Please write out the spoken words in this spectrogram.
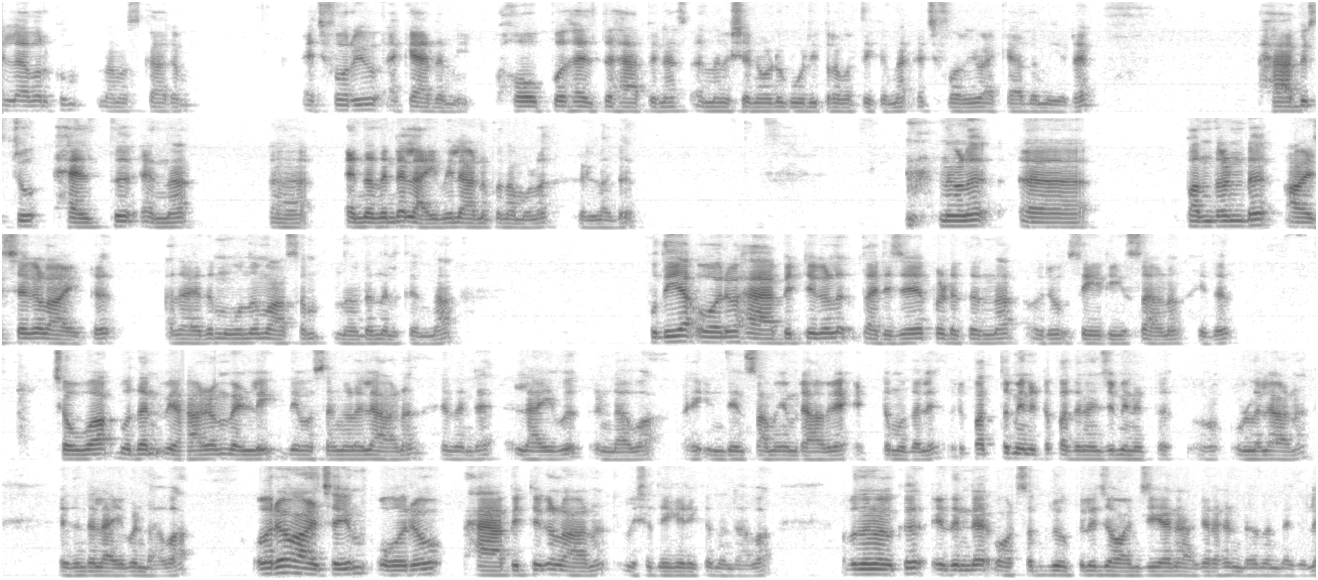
എല്ലാവർക്കും നമസ്കാരം. H four U academy hope health happiness എന്ന വിഷനോട് കൂടി പ്രവർത്തിക്കുന്ന എച്ച് ഫോർ യു അക്കാദമിയുടെ ഹാബിറ്റ്സ് ടു ഹെൽത്ത് എന്ന എന്നതിന്റെ ലൈവിലാണ് ഇപ്പോൾ നമ്മൾ ഉള്ളത്. നിങ്ങൾ പന്ത്രണ്ട് ആഴ്ചകളായിട്ട് അതായത് മൂന്ന് മാസം നീണ്ടു നിൽക്കുന്ന പുതിയ ഓരോ ഹാബിറ്റുകൾ പരിചയപ്പെടുത്തുന്ന ഒരു സീരീസാണ് ഇത്. ചൊവ്വ ബുധൻ വ്യാഴം വെള്ളി ദിവസങ്ങളിലാണ് ഇതിന്റെ ലൈവ് ഉണ്ടാവുക. ഇന്ത്യൻ സമയം രാവിലെ എട്ട് മുതൽ ഒരു പത്ത് മിനിറ്റ് പതിനഞ്ച് മിനിറ്റ് ഉള്ളിലാണ് ഇതിന്റെ ലൈവ് ഉണ്ടാവുക. ഓരോ ആഴ്ചയും ഓരോ ഹാബിറ്റുകളാണ് വിശദീകരിക്കുന്നുണ്ടാവുക. അപ്പൊ നിങ്ങൾക്ക് ഇതിന്റെ വാട്സപ്പ് ഗ്രൂപ്പിൽ ജോയിൻ ചെയ്യാൻ ആഗ്രഹം ഉണ്ടെന്നുണ്ടെങ്കിൽ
